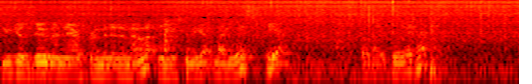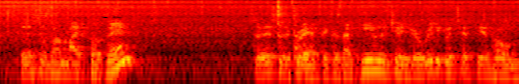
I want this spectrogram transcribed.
You just zoom in there for a minute, and a minute. I'm just going to get my whisk here. So my grater. So this is on microplane. So this is great because I peel the ginger. A really good tip at home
